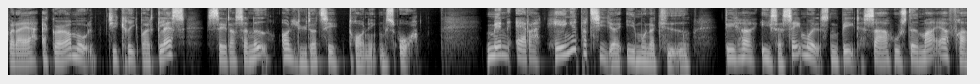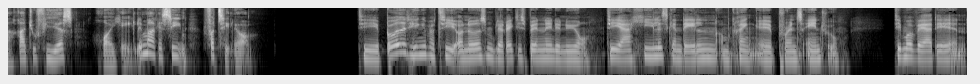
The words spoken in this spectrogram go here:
hvad der er at gøre mål. De griber et glas, sætter sig ned og lytter til dronningens ord. Men er der hængepartier i monarkiet? Det har Isa Samuelsen bedt Sara Husted Meier fra Radio 4's Royale Magasin fortælle om. Det er både et hængeparti og noget, som bliver rigtig spændende i det nye år. Det er hele skandalen omkring øh, Prince Andrew. Det må være den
